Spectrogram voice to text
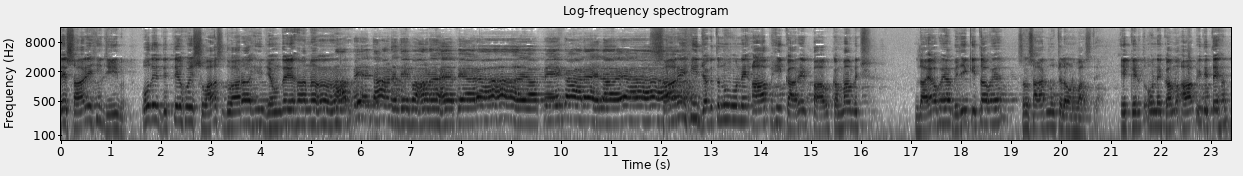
ਤੇ ਸਾਰੇ ਹੀ ਜੀਵ ਉਹਦੇ ਦਿੱਤੇ ਹੋਏ ਸਵਾਸ ਦੁਆਰਾ ਹੀ ਜਿਉਂਦੇ ਹਨ। ਆਪੇ ਤਾਣ ਦੇ ਬਾਣ ਹੈ ਪਿਆਰਾ ਆਪੇ ਕਰ ਲਾਇਆ। ਸਾਰੇ ਹੀ ਜਗਤ ਨੂੰ ਉਹਨੇ ਆਪ ਹੀ ਕਾਰੇ ਭਾਵ ਕੰਮਾਂ ਵਿੱਚ ਲਾਇਆ ਹੋਇਆ ਵਿਜੀ ਕੀਤਾ ਹੋਇਆ ਸੰਸਾਰ ਨੂੰ ਚਲਾਉਣ ਵਾਸਤੇ। ਇਹ ਕਿਰਤ ਉਹਨੇ ਕੰਮ ਆਪ ਹੀ ਦਿੱਤੇ ਹਨ।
